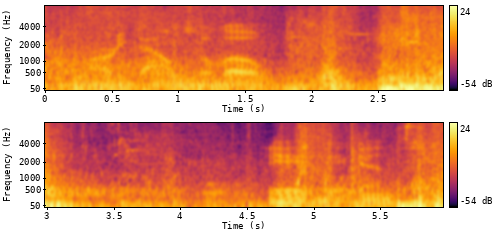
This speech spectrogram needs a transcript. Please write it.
I'm already down so low. He ate me again.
